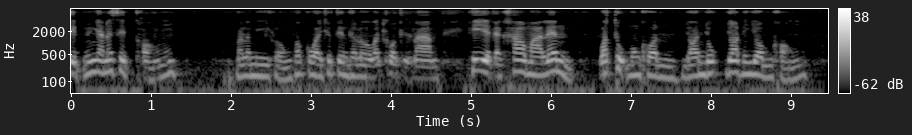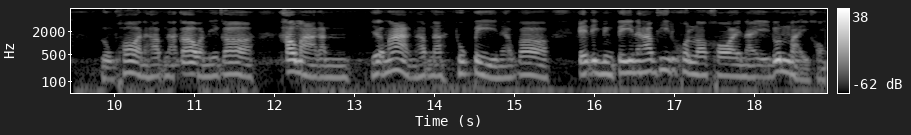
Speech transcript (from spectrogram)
สิทธิ์นุญาณสิทธิ์ของบารมีของพ่อกวยชุตินทโลวัดโคสิตราม ที่อยากจะเข้ามาเล่นวัตถุมงคลย้อนยุคยอดนิยมของ หลวงพ่อนะครับนะก็วันนี้ก็เข้ามากันเยอะมากนะครับนะทุกปีนะครับก็เป็นอีกหนึ่งปีนะครับ ที่ทุกคนรอคอยในรุ่นใหม่ของ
